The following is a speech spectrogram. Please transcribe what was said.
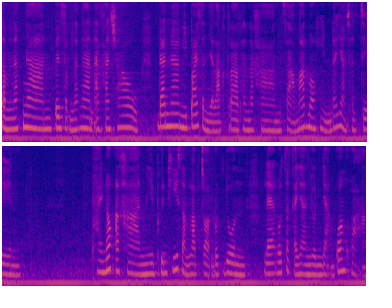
สำนักงานเป็นสำนักงานอาคารเช่า ด้านหน้ามีป้ายสัญลักษณ์ตราธนาคาร สามารถมองเห็นได้อย่างชัดเจน ภายนอกอาคารมีพื้นที่สำหรับจอดรถยนต์ และรถจักรยานยนต์อย่างกว้างขวาง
